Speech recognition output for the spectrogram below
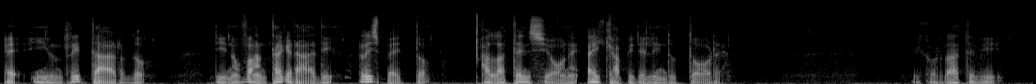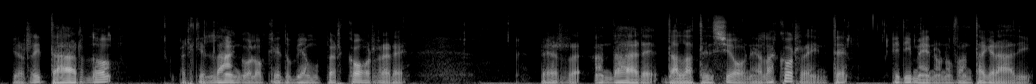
è in ritardo di 90 gradi rispetto alla tensione ai capi dell'induttore. Ricordatevi il ritardo perché l'angolo che dobbiamo percorrere per andare dalla tensione alla corrente è di meno 90 gradi,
